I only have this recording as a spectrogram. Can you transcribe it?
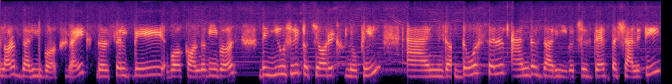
a lot of zari work, right? The silk they work on the weavers. They usually procure it locally, and uh, those silk and the zari, which is their specialty,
